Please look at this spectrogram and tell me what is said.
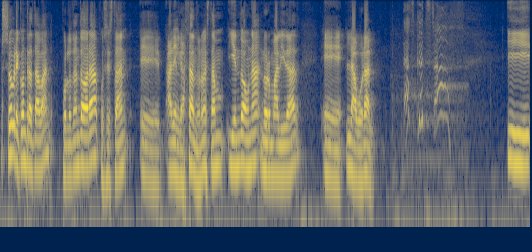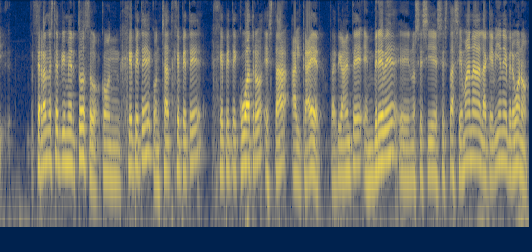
Sobrecontrataban, por lo tanto ahora pues están eh, adelgazando, ¿no? Están yendo a una normalidad eh, laboral. Y cerrando este primer tozo con GPT, con chat GPT, GPT-4 está al caer. Prácticamente en breve, eh, no sé si es esta semana, la que viene, pero bueno,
